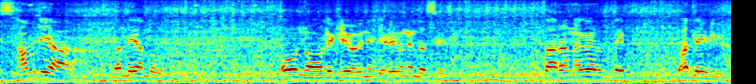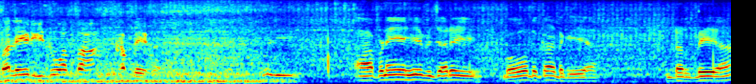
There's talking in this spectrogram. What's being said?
ਸਮਝਿਆ ਬੰਦਿਆਂ ਤੋਂ। ਉਹ ਨੌ ਲਿਖੇ ਹੋਏ ਨੇ ਜਿਹੜੇ ਉਹਨੇ ਦੱਸੇ ਸੀ। ਤਾਰਾ ਨਗਰ ਤੇ ਬਲੇਰੀ ਬਲੇਰੀ ਤੋਂ ਆਪਾਂ ਖੱਬੇ ਹੋ ਜੀ ਆਪਣੇ ਇਹ ਵਿਚਾਰੇ ਬਹੁਤ ਘਟ ਗਏ ਆ, ਡਰਦੇ ਆ।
